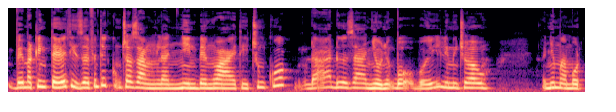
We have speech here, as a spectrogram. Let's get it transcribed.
Về mặt kinh tế thì giới phân tích cũng cho rằng là nhìn bề ngoài thì Trung Quốc đã đưa ra nhiều nhượng bộ với Liên minh châu Âu. Nhưng mà một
